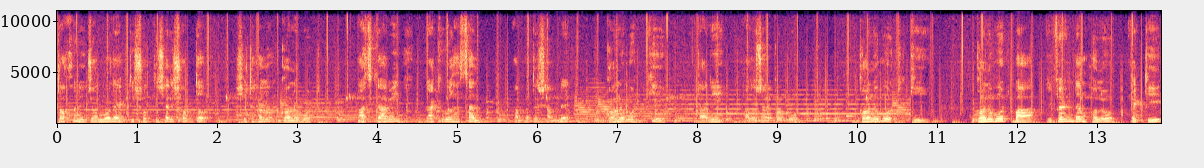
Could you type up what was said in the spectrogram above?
তখনই জন্ম নেয় একটি শক্তিশালী শব্দ, সেটা হলো গণভোট। আজকে আমি রাকিবুল হাসান, আপনাদের সামনে গণভোট কি তা নিয়ে আলোচনা করব। গণভোট কি? গণভোট বা রিফারেন্ডাম হলো একটি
